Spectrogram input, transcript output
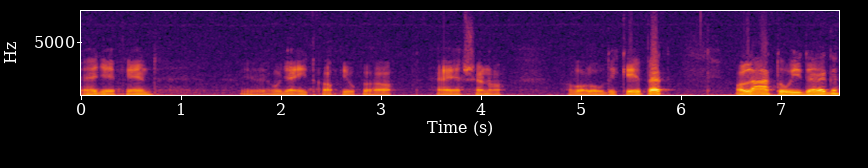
Egyébként ugye itt kapjuk a, helyesen a, a valódi képet. A látóideg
